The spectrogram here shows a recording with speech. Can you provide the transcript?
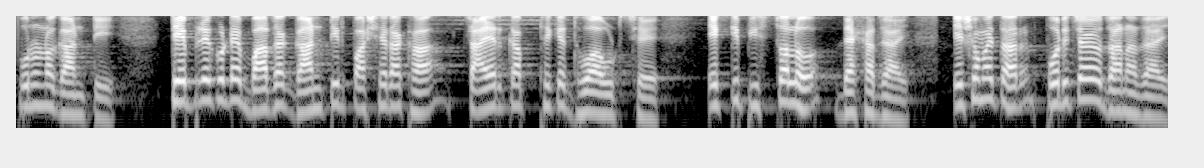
পুরনো গানটি। টেপ রেকর্ডে বাজা গানটির পাশে রাখা চায়ের কাপ থেকে ধোয়া উঠছে, একটি পিস্তলও দেখা যায়। এ সময় তার পরিচয়ও জানা যায়,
